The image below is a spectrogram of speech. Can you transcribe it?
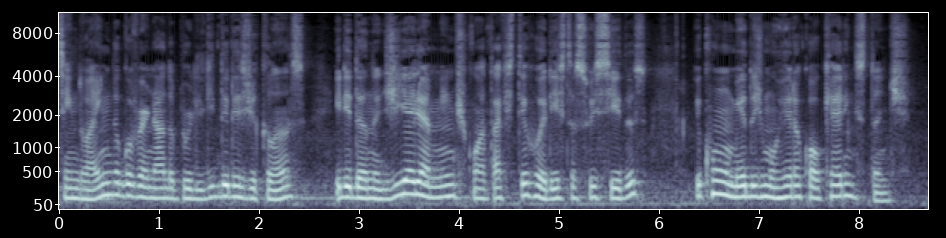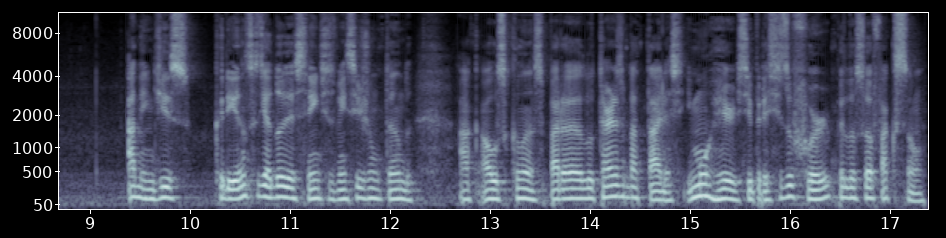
sendo ainda governada por líderes de clãs e lidando diariamente com ataques terroristas suicidas e com o medo de morrer a qualquer instante. Além disso, crianças e adolescentes vêm se juntando aos clãs para lutar nas batalhas e morrer, se preciso for, pela sua facção.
